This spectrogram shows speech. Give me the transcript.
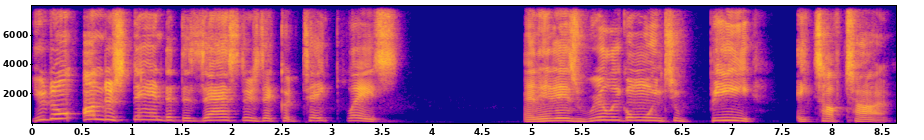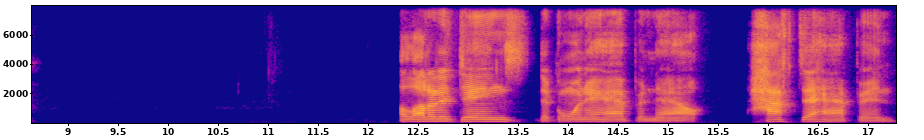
You don't understand the disasters that could take place and it is really going to be a tough time. A lot of the things that are going to happen now have to happen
